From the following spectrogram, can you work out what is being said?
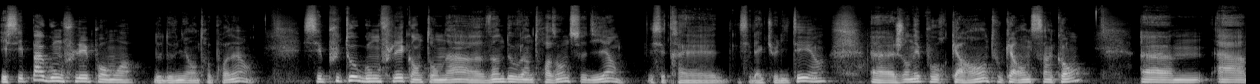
Et c'est pas gonflé pour moi de devenir entrepreneur. C'est plutôt gonflé quand on a 22 ou 23 ans de se dire, et c'est très, c'est d'actualité, hein, euh, j'en ai pour 40 ou 45 ans. Euh, à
